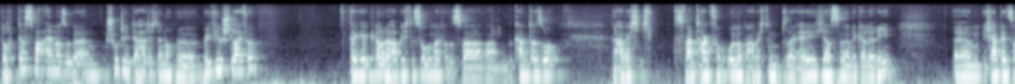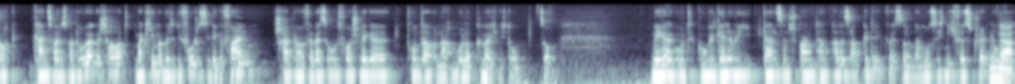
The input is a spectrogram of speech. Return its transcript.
doch das war einmal sogar ein Shooting, da hatte ich dann noch eine Review-Schleife. Genau, da habe ich das so gemacht, also das war, war ein Bekannter so. Da habe ich, ich, das war ein Tag vom Urlaub, da habe ich dem gesagt, hey, hier hast du deine Galerie. Ähm, ich habe jetzt noch kein zweites Mal drüber geschaut. Markier mal bitte die Fotos, die dir gefallen. Schreib mir mal Verbesserungsvorschläge drunter und nach dem Urlaub kümmere ich mich drum. So. Mega gut. Google Gallery, ganz entspannt, hat alles abgedeckt, weißt du? Und dann muss ich nicht für Scrapbook, ja.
